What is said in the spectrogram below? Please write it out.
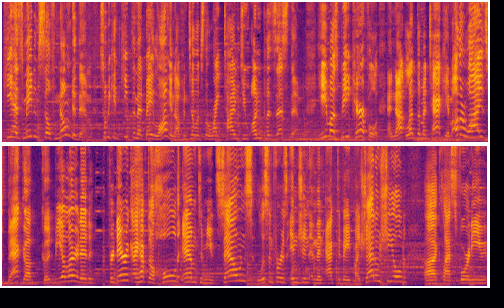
He has made himself known to them so he can keep them at bay long enough until it's the right time to unpossess them. He must be careful and not let them attack him, otherwise backup could be alerted. For Derek, I have to hold M to mute sounds, listen for his engine, and then activate my shadow shield. Uh, class 40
